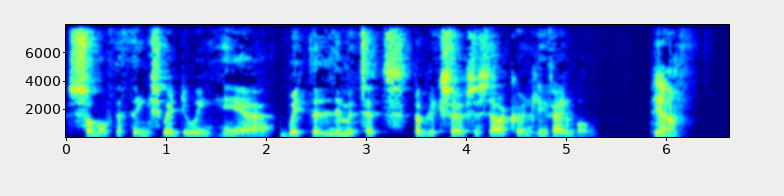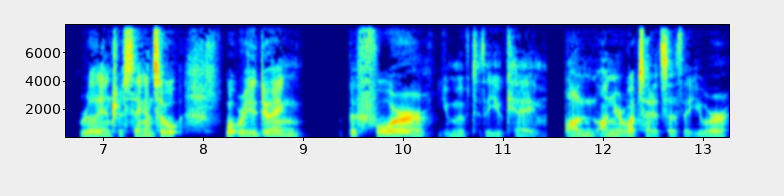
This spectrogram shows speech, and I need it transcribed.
some of the things we're doing here with the limited public services that are currently available. Yeah, really interesting. And so, what were you doing before you moved to the UK? On on your website, it says that you were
